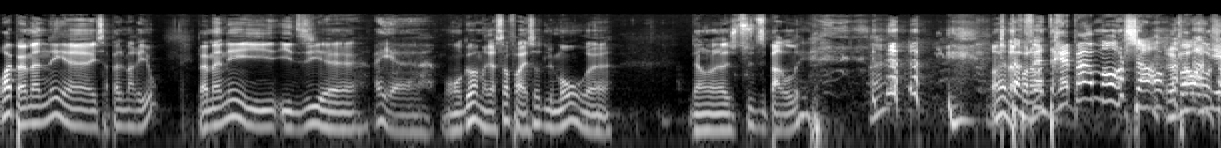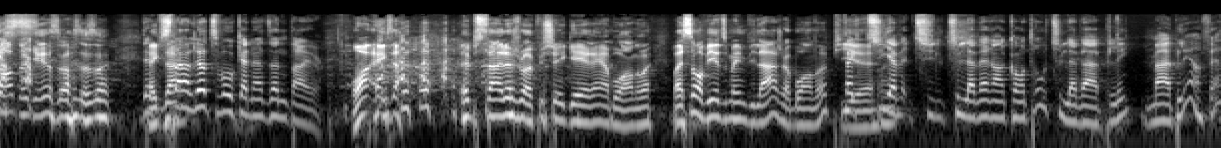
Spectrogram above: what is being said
Ouais, puis un moment donné, il s'appelle Mario. Puis un moment donné, il, il dit Hey, mon gars aimerait ça faire ça de l'humour. Dans J'ai-tu d'y parler? Ouais, dans le T'as fait répare mon char. Répare mon char, Chris, ouais, c'est ça. Depuis ce temps-là, tu vas au Canadian Tire. Ouais, exact. Depuis ce temps-là, je vais plus chez Guérin à Beauharnois. Ben, ça, on vient du même village à Beauharnois. Puis, euh, tu, y avais- tu- tu l'avais rencontré ou tu l'avais appelé? Il m'a appelé, en fait.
